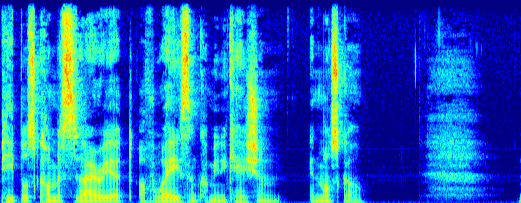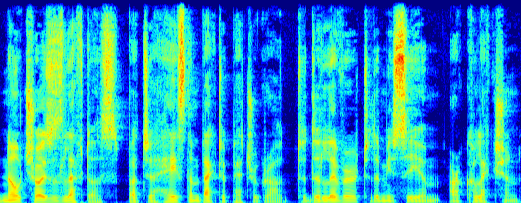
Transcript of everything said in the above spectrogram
People's Commissariat of Ways and Communication, in Moscow. No choice is left us but to hasten back to Petrograd to deliver to the museum our collection,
